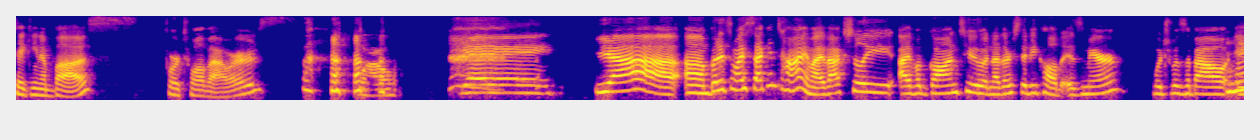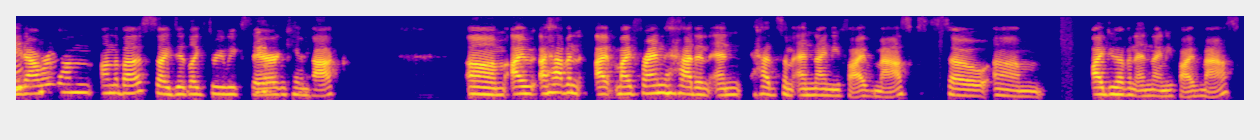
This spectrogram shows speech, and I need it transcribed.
taking a bus for 12 hours. wow. Yay. Yeah, um, but it's my second time. I've actually I've gone to another city called Izmir, which was about mm-hmm. eight hours on on the bus. So I did like three weeks there and came back. Um, I I haven't. I my friend had an N had some N95 masks, so um, I do have an N95 mask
